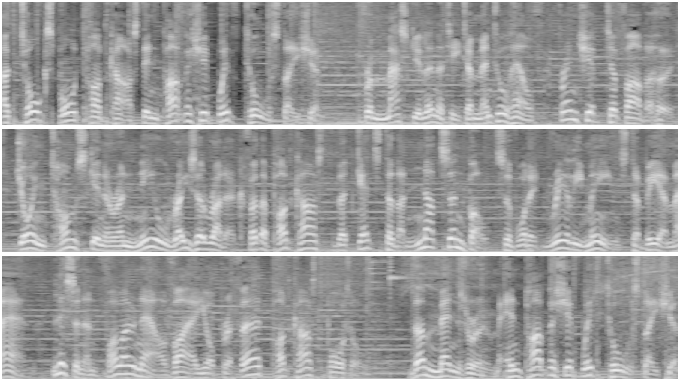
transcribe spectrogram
a Talksport podcast in partnership with Toolstation. From masculinity to mental health, friendship to fatherhood. Join Tom Skinner and Neil Razor Ruddock for the podcast that gets to the nuts and bolts of what it really means to be a man. Listen and follow now via your preferred podcast portal. The Men's Room in partnership with Toolstation.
